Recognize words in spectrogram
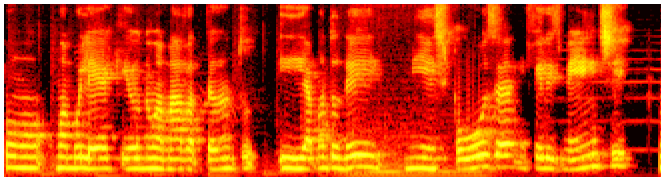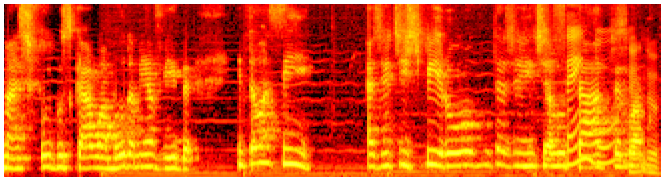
com uma mulher que eu não amava tanto e abandonei minha esposa, infelizmente, mas fui buscar o amor da minha vida. Então, assim, a gente inspirou muita gente a lutar pelo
